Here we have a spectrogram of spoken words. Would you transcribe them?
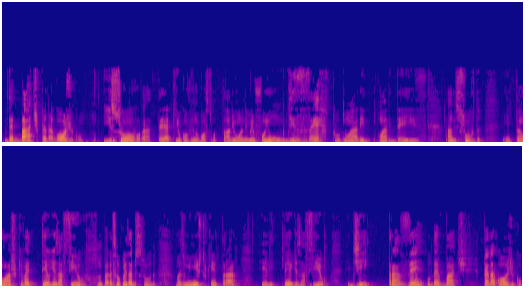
debate pedagógico, isso até aqui o governo Bolsonaro, um ano e meio, foi um deserto, uma aridez absurda. Então acho que vai ter o desafio, parece uma coisa absurda, mas o ministro que entrar ele tem o desafio de trazer o debate pedagógico,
